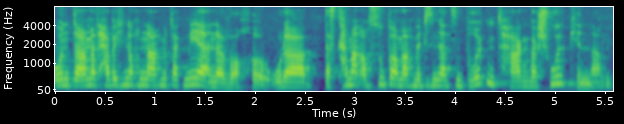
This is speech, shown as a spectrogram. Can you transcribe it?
und damit habe ich noch einen Nachmittag mehr in der Woche. Oder das kann man auch super machen mit diesen ganzen Brückentagen bei Schulkindern,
